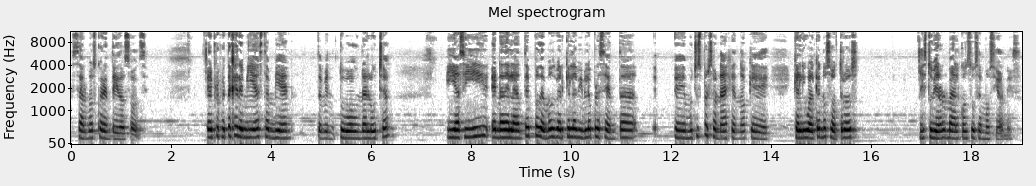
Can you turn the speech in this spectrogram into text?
Salmos 42.11. El profeta Jeremías también, también tuvo una lucha y así en adelante podemos ver que la Biblia presenta eh, muchos personajes, ¿no? Que, que al igual que nosotros estuvieron mal con sus emociones.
